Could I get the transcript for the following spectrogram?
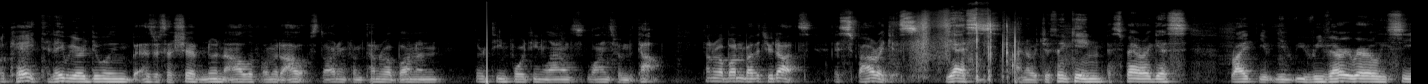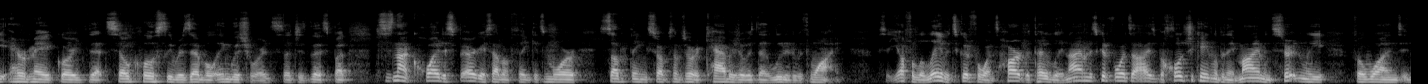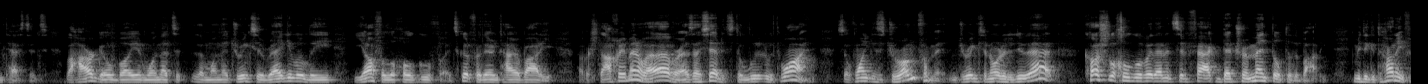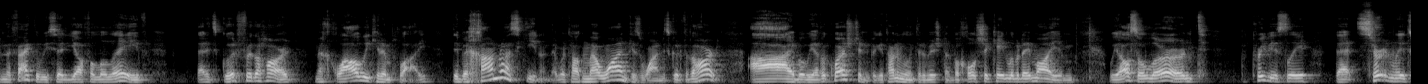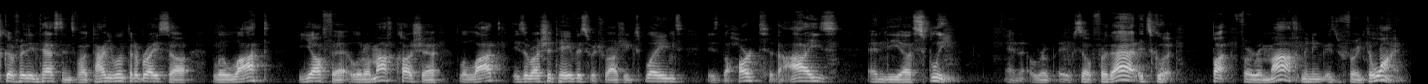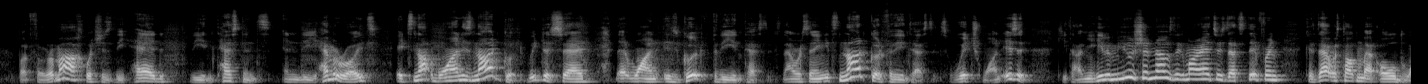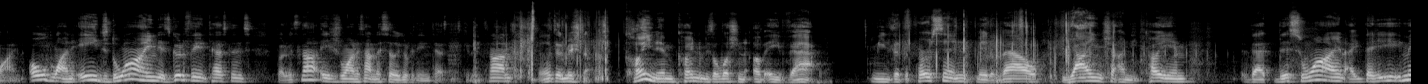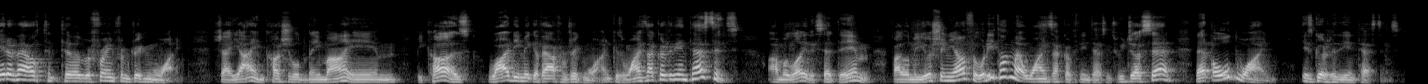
Okay, today we are doing Ezra Hashem Nun Aleph Amud Aleph, starting from Tanra Rabbanan, 13, 14 lines, lines from the top. Tanra Rabbanan by the two dots. Asparagus. Yes, I know what you're thinking. Asparagus, right? You, you we very rarely see Aramaic words that so closely resemble English words, such as this. But this is not quite asparagus, I don't think. It's more something, some, some sort of cabbage that was diluted with wine. So yafal it's good for one's heart, but totally and it's good for one's eyes. B'chol shekain mayim, and certainly for one's intestines. V'hargel boy, and one that's the one that drinks it regularly, yafal gufa. It's good for their entire body. However, as I said, it's diluted with wine. So if one gets drunk from it and drinks in order to do that, kosh gufa, then it's in fact detrimental to the body. From the fact that we said yafal that it's good for the heart, mechlal we can imply, the bechamra skinan, that we're talking about wine, because wine is good for the heart. Aye, but we have a question. We also learned previously that certainly it's good for the intestines. Lilat Yafe, L'Ramach Kasha, Lilat is a Rashi Tevis, which Rashi explains is the heart, the eyes, and the uh, spleen. And uh, so for that, it's good. But for Ramach, meaning it's referring to wine. But for Ramach, which is the head, the intestines, and the hemorrhoids, it's not wine is not good. We just said that wine is good for the intestines. Now we're saying it's not good for the intestines. Which one is it? Kitanya Hibim Yusha knows the Gemara answers that's different because that was talking about old wine. Old wine, aged wine is good for the intestines, but if it's not aged wine, it's not necessarily good for the intestines. The Mishnah. Koinim, koinim is a lesson of a vow. It means that the person made a vow, yain sha'ani that this wine, that he made a vow to, to refrain from drinking wine. Shayayin kashil b'nei Because why did he make a vow from drinking wine? Because wine's not good for the intestines. Amalai, they said to him, What are you talking about? Wine's not good for the intestines. We just said that old wine is good for the intestines.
